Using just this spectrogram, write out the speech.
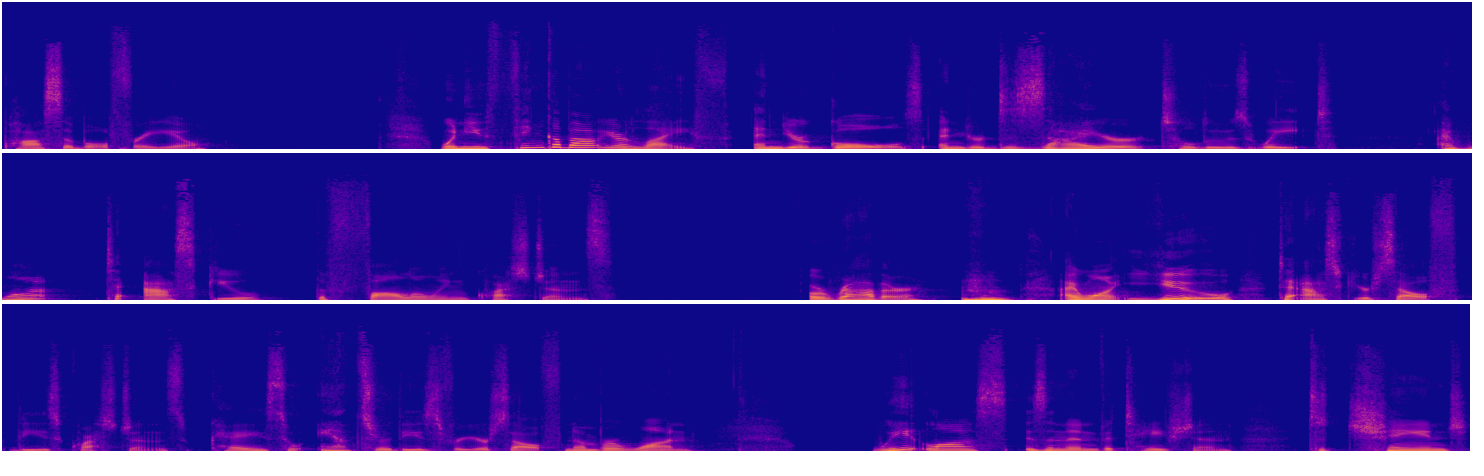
possible for you. When you think about your life and your goals and your desire to lose weight, I want to ask you the following questions. Or rather, I want you to ask yourself these questions, okay? So answer these for yourself. Number one, weight loss is an invitation to change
